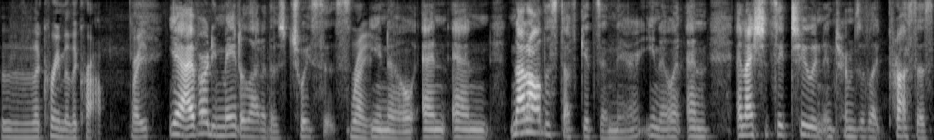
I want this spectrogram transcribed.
the cream of the crop right? Yeah, I've already made a lot of those choices, right? You know, and and not all the stuff gets in there, you know, and and, and I should say too, in, in terms of like process.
